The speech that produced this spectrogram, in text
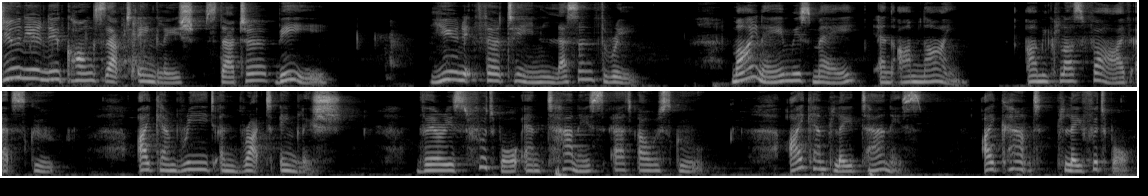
Junior New Concept English Starter B. Unit 13, Lesson 3. My name is May and I'm 9. I'm in class 5 at school. I can read and write English. There is football and tennis at our school. I can play tennis. I can't play football.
